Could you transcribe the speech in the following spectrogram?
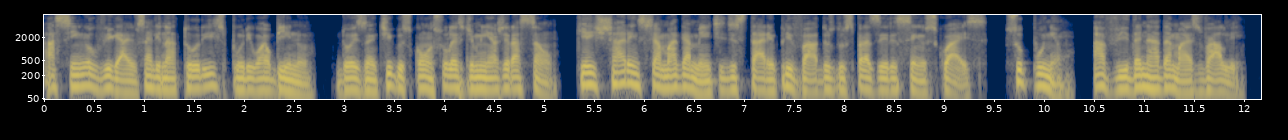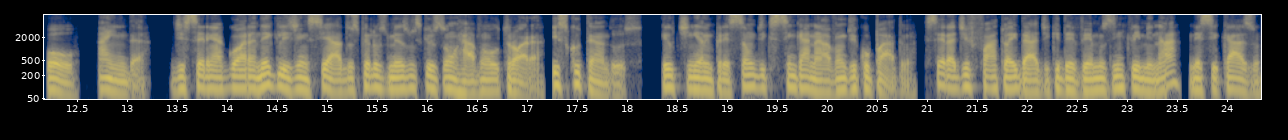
Assim ouvi Gaio Salinator e Espúrio Albino, dois antigos cônsules de minha geração, queixarem-se amargamente de estarem privados dos prazeres sem os quais, supunham, a vida nada mais vale, ou, ainda, de serem agora negligenciados pelos mesmos que os honravam outrora. Escutando-os, eu tinha a impressão de que se enganavam de culpado. Será de fato a idade que devemos incriminar? Nesse caso,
